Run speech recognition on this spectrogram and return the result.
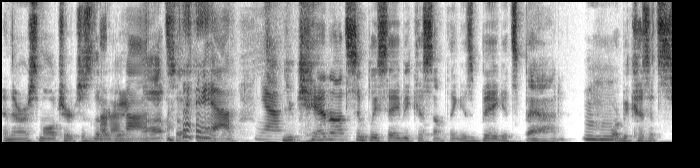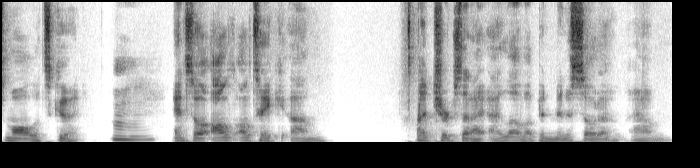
and there are small churches that That are are doing not. not, so phenomenal. Yeah. yeah. You cannot simply say because something is big, it's bad, Mhm. or because it's small, it's good. Mhm. And so I'll I'll take um, a church that I, I love up in Minnesota, um,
